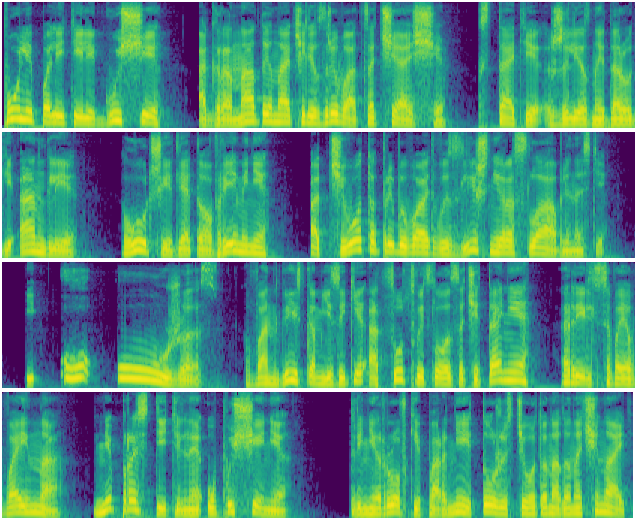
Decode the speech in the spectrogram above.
пули полетели гуще, а гранаты начали взрываться чаще. Кстати, железные дороги Англии, лучшие для этого времени – от чего-то пребывают в излишней расслабленности. И о ужас! В английском языке отсутствует словосочетание «рельсовая война». Непростительное упущение. Тренировки парней тоже с чего-то надо начинать.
